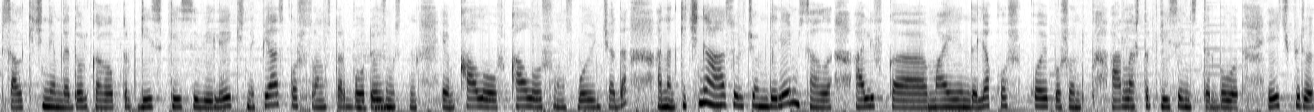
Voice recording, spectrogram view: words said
мисалы кичине мындай долькага кылып туруп кесип кесип эле кичине пияз кошсоңуздар болот өзүңүздүн эми каалоошуңуз боюнча да. Анан кичине аз өлчөмдө эле мисалы оливка майын деле кошуп коюп ошентип аралаштырып жесеңиздер болот. Эч бир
